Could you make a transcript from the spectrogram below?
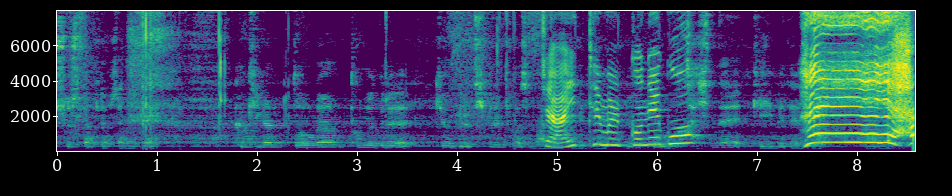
쉴 수밖에 없었는데 그 기간 동안 동료들의 경기를 TV를 통해서 많이 아이템을 꺼내고 자신의 게임에 대해서 헤이하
